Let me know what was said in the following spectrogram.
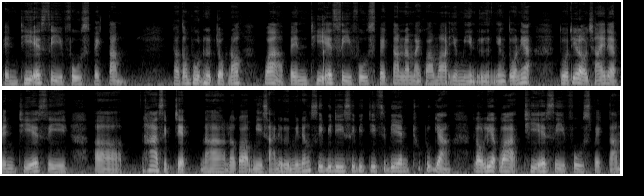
เป็น TSC Full Spectrum เราต้องพูดให้จบเนาะว่าเป็น TSC Full Spectrum นั่นหมายความว่ายังมีอื่นๆ อย่างตัวเนี้ย ตัวที่เราใช้เนี่ยเป็น TSC เอ่อ 57 นะคะแล้วก็มีสารอื่นมีทั้ง CBD CBG CBN ทุก ๆ อย่าง เราเรียกว่า TSC Full Spectrum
